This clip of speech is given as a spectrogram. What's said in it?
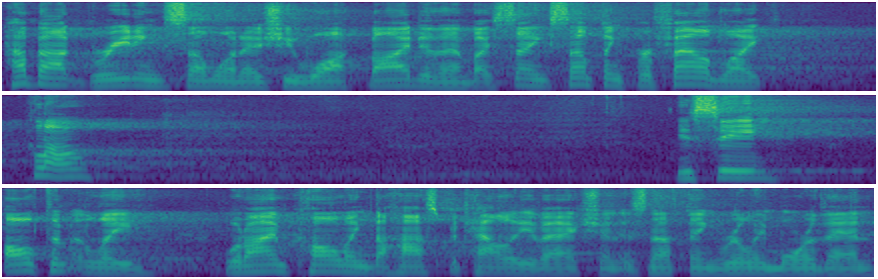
How about greeting someone as you walk by to them by saying something profound like, hello? You see, ultimately, what I'm calling the hospitality of action is nothing really more than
